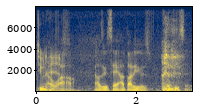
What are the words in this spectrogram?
two and a Oh half. wow. I was gonna say I thought he was pretty decent.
